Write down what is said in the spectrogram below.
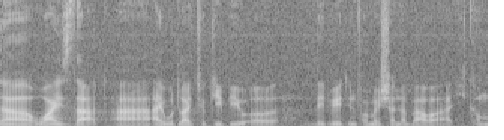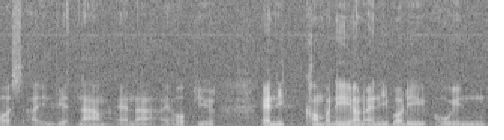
uh, why is that? Uh, I would like to give you a little bit information about uh, e-commerce uh, in Vietnam, and uh, I hope you, any company or anybody who in,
